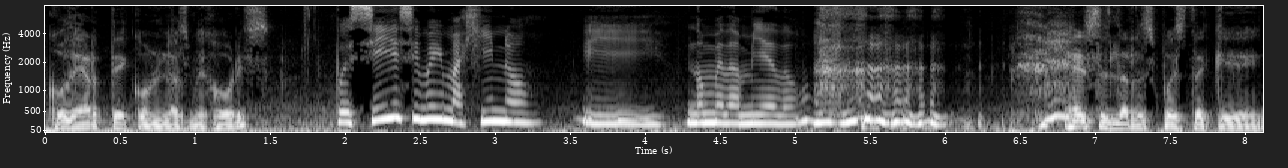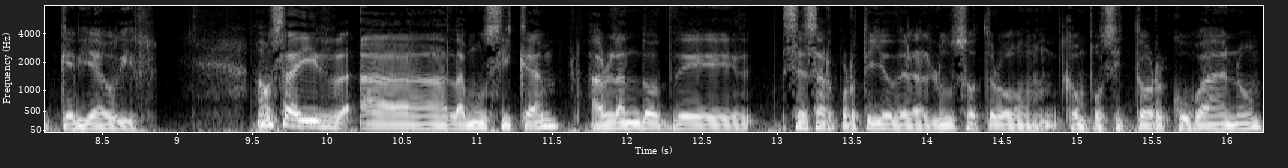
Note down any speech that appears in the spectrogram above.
codearte con las mejores? Pues sí, sí me imagino y no me da miedo. Esa es la respuesta que quería oír. Vamos a ir a la música, hablando de César Portillo de la Luz, otro compositor cubano.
